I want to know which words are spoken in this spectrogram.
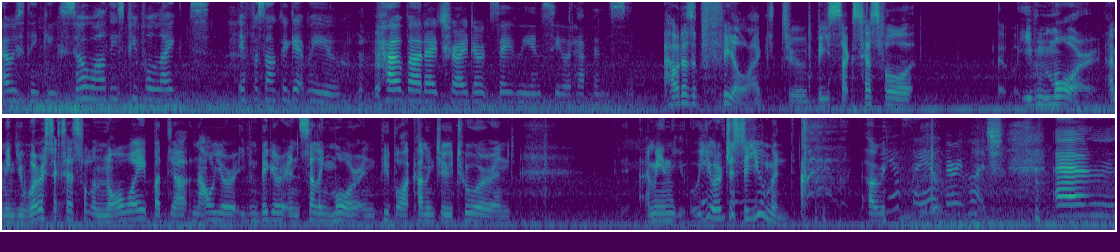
I was thinking, so all these people liked if a song could get me you. How about I try Don't Save Me and see what happens? How does it feel like to be successful even more? I mean, you were successful in Norway, but now you're even bigger and selling more, and people are coming to your tour. And I mean, you- you're just a human. I mean, Yes, I am very much. Um,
